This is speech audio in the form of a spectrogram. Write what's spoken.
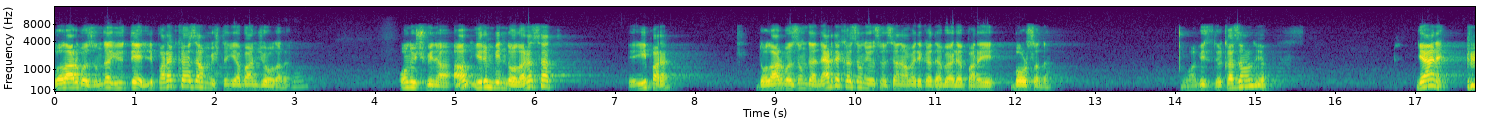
dolar bazında %50 para kazanmıştın yabancı olarak. 13 bini al, 20 bin dolara sat. E, iyi para. Dolar bazında nerede kazanıyorsun sen Amerika'da böyle parayı borsada? Ama bizde kazanılıyor. Yani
